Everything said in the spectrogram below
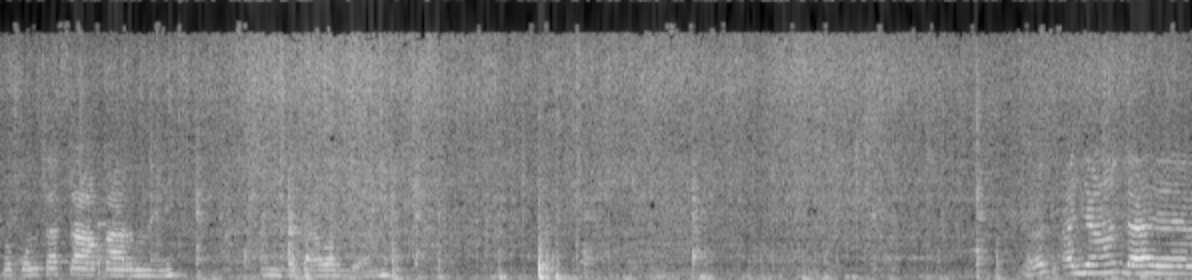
Mapunta sa karne. Ano ba doon? Yes, ayan dahil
